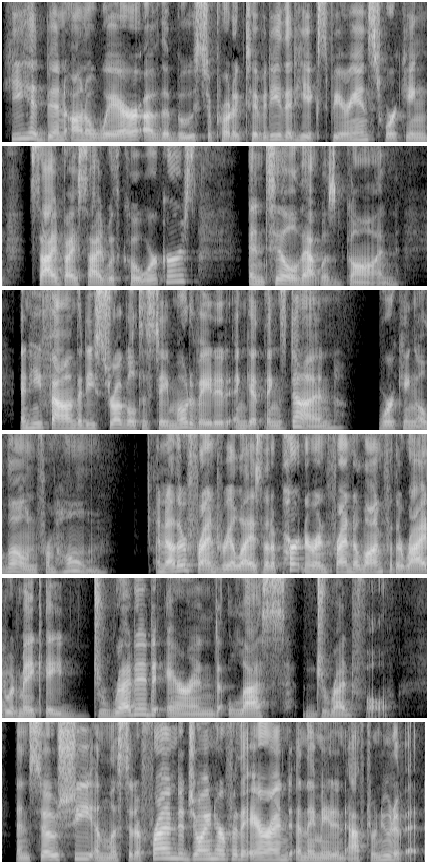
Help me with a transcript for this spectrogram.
He had been unaware of the boost to productivity that he experienced working side by side with coworkers until that was gone. And he found that he struggled to stay motivated and get things done working alone from home. Another friend realized that a partner and friend along for the ride would make a dreaded errand less dreadful. And so she enlisted a friend to join her for the errand, and they made an afternoon of it.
